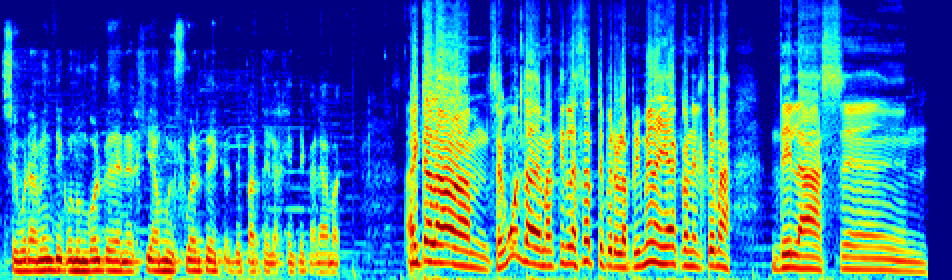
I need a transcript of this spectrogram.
seguramente con un golpe de energía muy fuerte de, parte de la gente Calama. Ahí está la mm, segunda de Martín Lazarte, pero la primera ya con el tema de las eh,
